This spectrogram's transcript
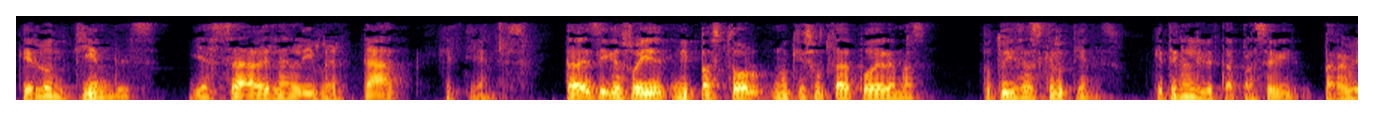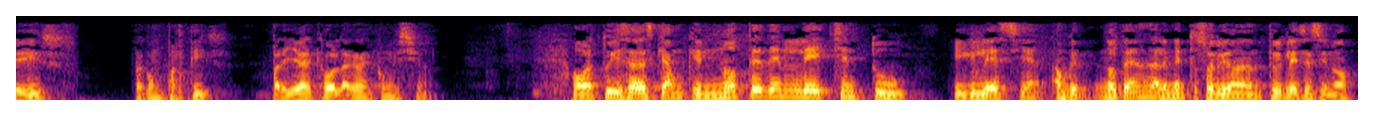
que lo entiendes, ya sabes la libertad que tienes. Tal vez digas, oye, mi pastor no quiere soltar el poder más, pero tú ya sabes que lo tienes, que tiene libertad para seguir, para vivir, para compartir, para llevar a cabo la gran comisión. Ahora tú ya sabes que aunque no te den leche en tu iglesia, aunque no tengas alimento sólido en tu iglesia, sino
